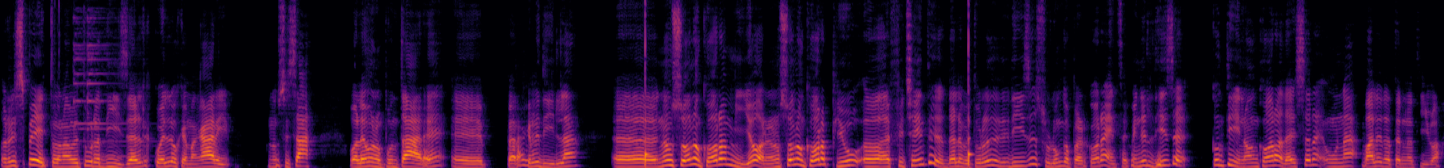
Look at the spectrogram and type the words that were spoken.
rispetto a una vettura diesel, quello che magari non si sa, volevano puntare eh, per aggredirla, eh, non sono ancora migliori, non sono ancora più eh, efficienti delle vetture di diesel su lunghe percorrenze, quindi il diesel continua ancora ad essere una valida alternativa.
